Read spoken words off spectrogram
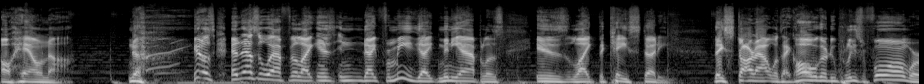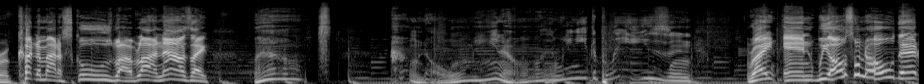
Oh hell nah, no. you know, and that's the way I feel like. Is like for me, like Minneapolis is like the case study. They start out with like, oh, we're gonna do police reform, we're cutting them out of schools, blah blah blah. And now it's like, well, I don't know. I mean, you know, we need the police and right. And we also know that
